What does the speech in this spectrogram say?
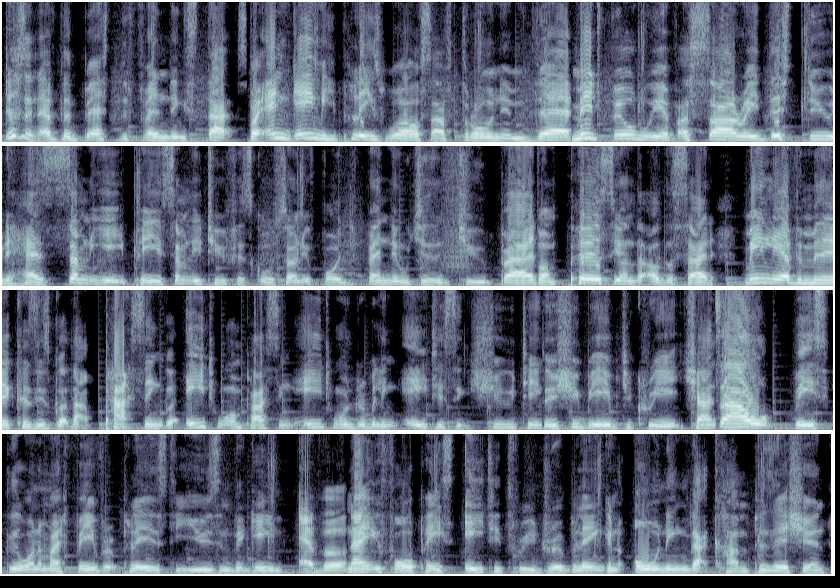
doesn't have the best defending stats, but in game he plays well so I've thrown him there. Midfield we have Asari, this dude has 78 pace, 72 physical, 74 defending which isn't too bad. Van Persie on the other side, mainly have him there because he's got that passing, got 81 passing, 81 dribbling, 86 shooting, so he should be able to create chance. Sal, basically one of my favorite players to use in the game ever. 94 pace, 83 dribbling, and owning that cam position.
